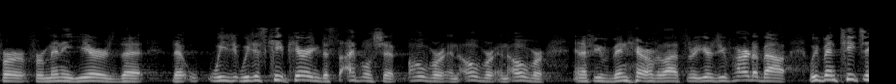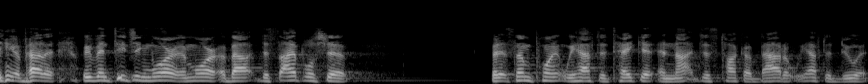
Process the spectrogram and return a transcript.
for, for many years that, that we, we just keep hearing discipleship over and over and over. And if you've been here over the last three years, you've heard about, we've been teaching about it. We've been teaching more and more about discipleship. But at some point we have to take it and not just talk about it, we have to do it.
